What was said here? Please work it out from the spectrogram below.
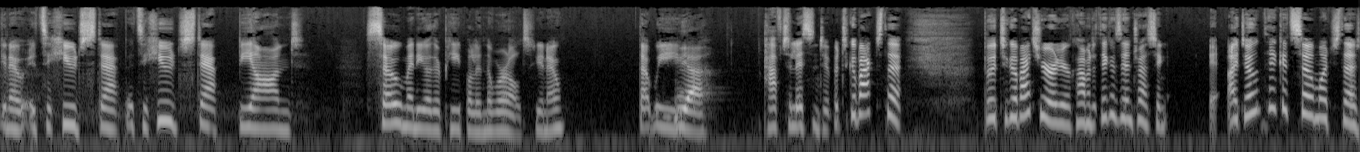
you know it's a huge step. It's a huge step beyond so many other people in the world. You know that we Yeah. have to listen to. But to go back to the, but to go back to your earlier comment, I think it's interesting. I don't think it's so much that,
